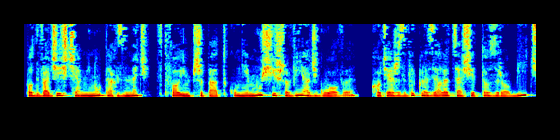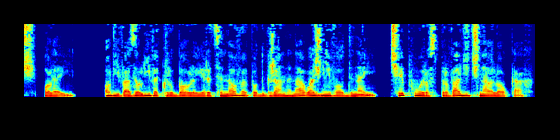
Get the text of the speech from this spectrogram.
Po 20 minutach zmyć. W Twoim przypadku nie musisz owijać głowy, chociaż zwykle zaleca się to zrobić. Olej. Oliwa z oliwek lub olej rycynowy podgrzany na łaźni wodnej, ciepły rozprowadzić na lokach,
